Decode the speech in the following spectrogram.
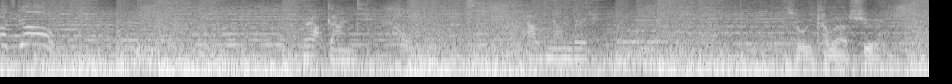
Let's go! We're outgunned. Outnumbered. So we come out shooting.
